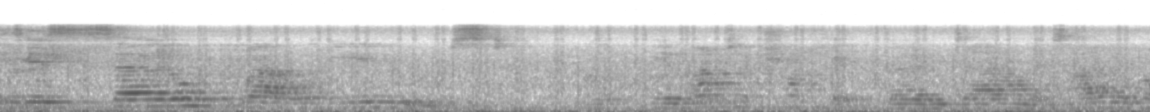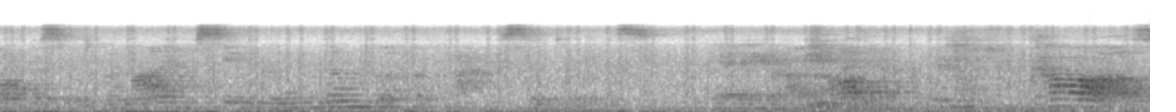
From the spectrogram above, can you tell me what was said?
It is so well used, the amount of traffic going down it, I live opposite, and I have seen the number of of cars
